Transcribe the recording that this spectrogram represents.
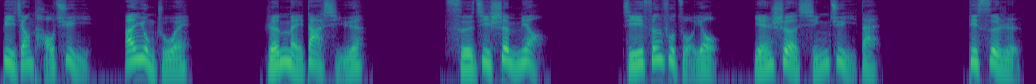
必将逃去矣。安用竹为？人美大喜曰：“此计甚妙。”即吩咐左右严设刑具以待。第四日，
